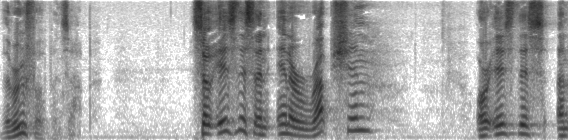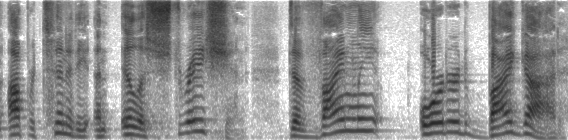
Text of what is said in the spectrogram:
the roof opens up. So, is this an interruption or is this an opportunity, an illustration, divinely ordered by God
